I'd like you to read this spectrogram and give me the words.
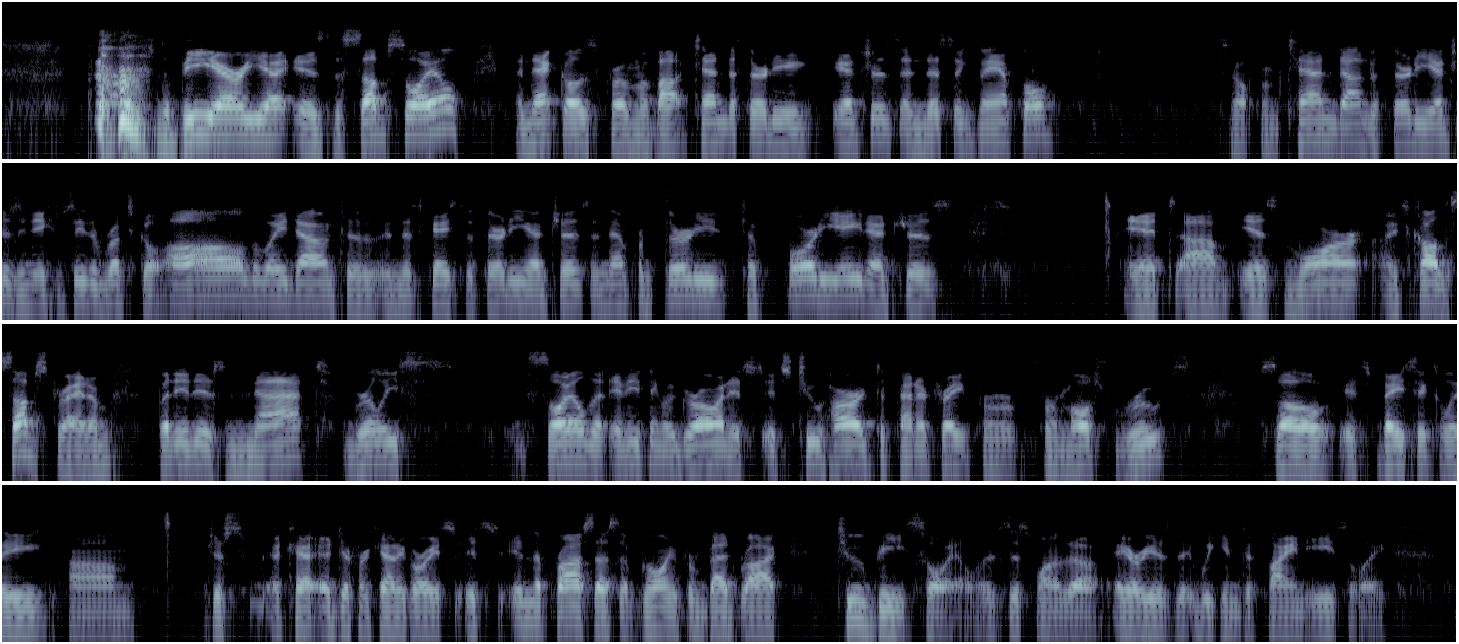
the B area is the subsoil, and that goes from about 10 to 30 inches in this example. So from 10 down to 30 inches, and you can see the roots go all the way down to, in this case, to 30 inches, and then from 30 to 48 inches, it um, is more, it's called the substratum, but it is not really soil that anything would grow in, it's it's too hard to penetrate for for most roots. So it's basically um, just a, a, different category. It's it's in the process of going from bedrock to be soil. It's just one of the areas that we can define easily.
